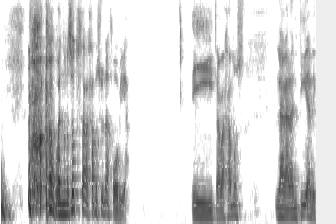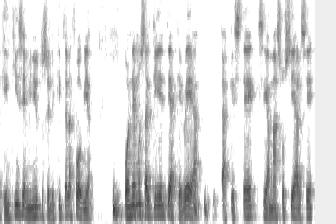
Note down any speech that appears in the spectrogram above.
Cuando nosotros trabajamos una fobia y trabajamos la garantía de que en 15 minutos se le quita la fobia, ponemos al cliente a que vea, a que esté, se llama asociarse,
